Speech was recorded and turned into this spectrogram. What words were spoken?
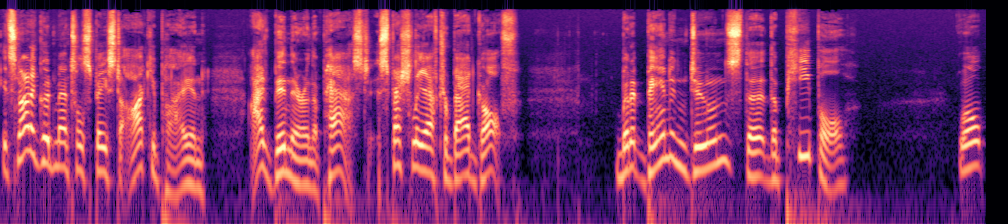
It's not a good mental space to occupy, and I've been there in the past, especially after bad golf. But at Bandon Dunes, the, the people, well,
